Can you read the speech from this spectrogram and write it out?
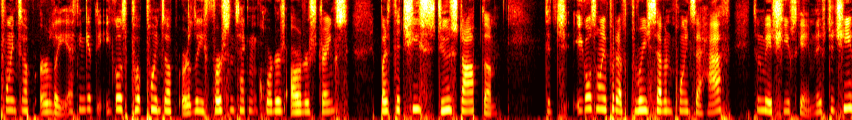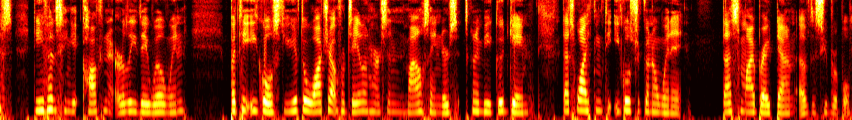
points up early. I think if the Eagles put points up early, first and second quarters are their strengths. But if the Chiefs do stop them, the Ch- Eagles only put up three seven points a half. It's gonna be a Chiefs game. If the Chiefs defense can get confident early, they will win. But the Eagles, you have to watch out for Jalen Hurts and Miles Sanders. It's going to be a good game. That's why I think the Eagles are going to win it. That's my breakdown of the Super Bowl.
